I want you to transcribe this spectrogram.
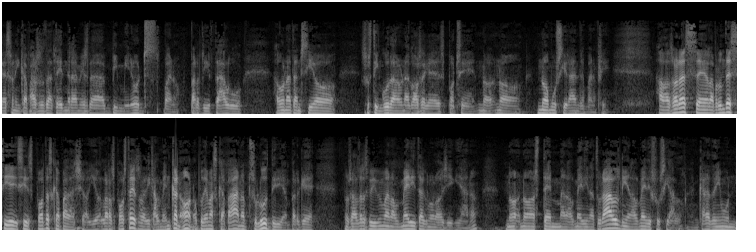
que són incapaços d'atendre més de 20 minuts, bueno, per dir-te alguna cosa, a una atenció sostinguda en una cosa que es pot ser no, no, no emocionant, bueno, en fi. Aleshores, eh, la pregunta és si, si es pot escapar d'això. La resposta és radicalment que no, no podem escapar en absolut, diríem, perquè nosaltres vivim en el medi tecnològic ja, no? No, no estem en el medi natural ni en el medi social. Encara tenim un,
